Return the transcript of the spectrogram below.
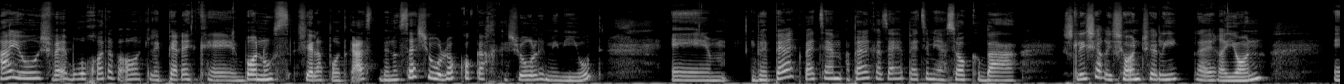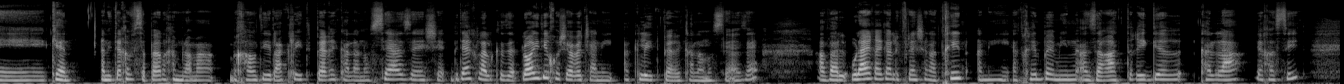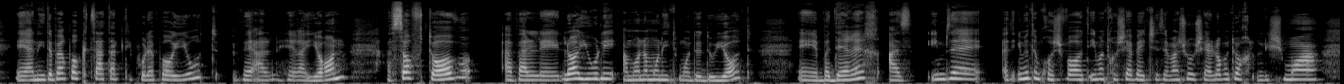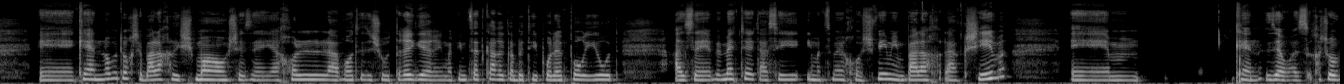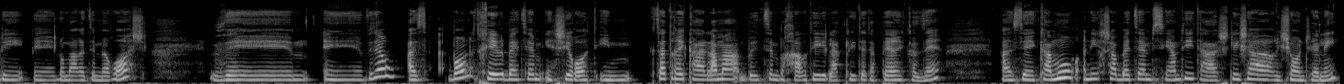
היוש וברוכות הבאות לפרק אה, בונוס של הפודקאסט בנושא שהוא לא כל כך קשור למיניות. אה, ופרק בעצם, הפרק הזה בעצם יעסוק בשליש הראשון שלי להיריון. אה, כן, אני תכף אספר לכם למה בחרתי להקליט פרק על הנושא הזה, שבדרך כלל כזה, לא הייתי חושבת שאני אקליט פרק על הנושא הזה, אבל אולי רגע לפני שנתחיל, אני אתחיל במין אזהרת טריגר קלה יחסית. אה, אני אדבר פה קצת על טיפולי פוריות ועל הריון. הסוף טוב, אבל אה, לא היו לי המון המון התמודדויות אה, בדרך, אז אם זה, אם אתם חושבות, אם את חושבת שזה משהו שלא בטוח לשמוע, כן, לא בטוח שבא לך לשמוע, או שזה יכול להוות איזשהו טריגר, אם את נמצאת כרגע בטיפולי פוריות, אז באמת תעשי עם עצמך חושבים אם בא לך להקשיב. אמ, כן, זהו, אז חשוב לי אה, לומר את זה מראש. ו, אה, וזהו, אז בואו נתחיל בעצם ישירות עם קצת רקע למה בעצם בחרתי להקליט את הפרק הזה. אז אה, כאמור, אני עכשיו בעצם סיימתי את השליש הראשון שלי,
